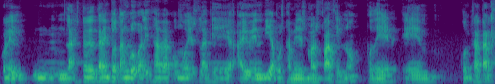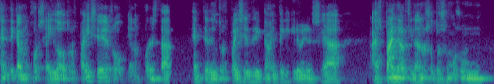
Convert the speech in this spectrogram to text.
con el, mm, la gestión del talento tan globalizada como es la que hay hoy en día, pues también es más fácil, ¿no? Poder em, contratar gente que a lo mejor se ha ido a otros países o que a lo mejor está gente de otros países directamente que quiere venirse a, a España. Al final nosotros somos un,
